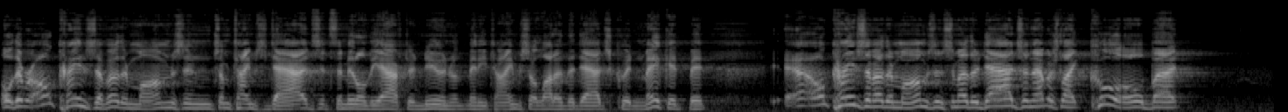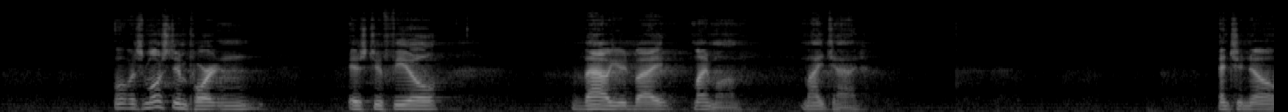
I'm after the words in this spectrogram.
Oh, there were all kinds of other moms and sometimes dads. It's the middle of the afternoon many times, so a lot of the dads couldn't make it, but uh, all kinds of other moms and some other dads, and that was like cool, but what was most important is to feel valued by my mom, my dad, and to know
